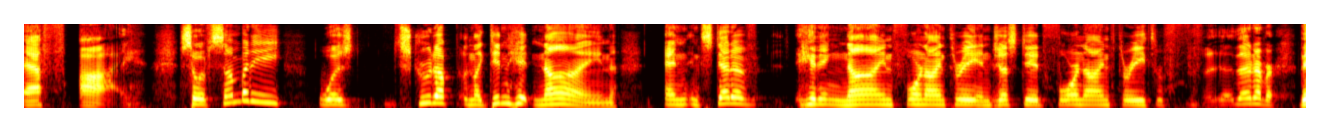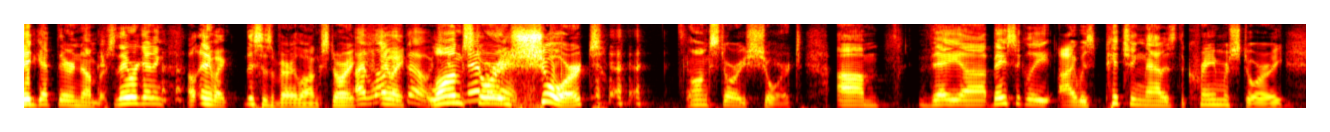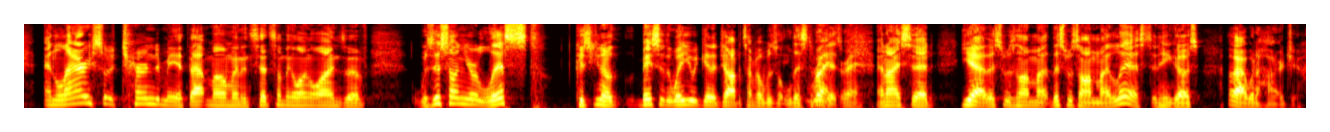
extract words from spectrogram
33FI. So if somebody was screwed up and like didn't hit 9 and instead of hitting 9493 and just did 493 th- f- whatever they'd get their number so they were getting anyway this is a very long story I love it, though. Long story end. short long story short, um, they uh, basically I was pitching that as the Kramer story, and Larry sort of turned to me at that moment and said something along the lines of, "Was this on your list?" Because you know, basically, the way you would get a job at Seinfeld was a list of Right, ideas. right. And I said, "Yeah, this was on my this was on my list." And he goes, "Oh, I would have hired you."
